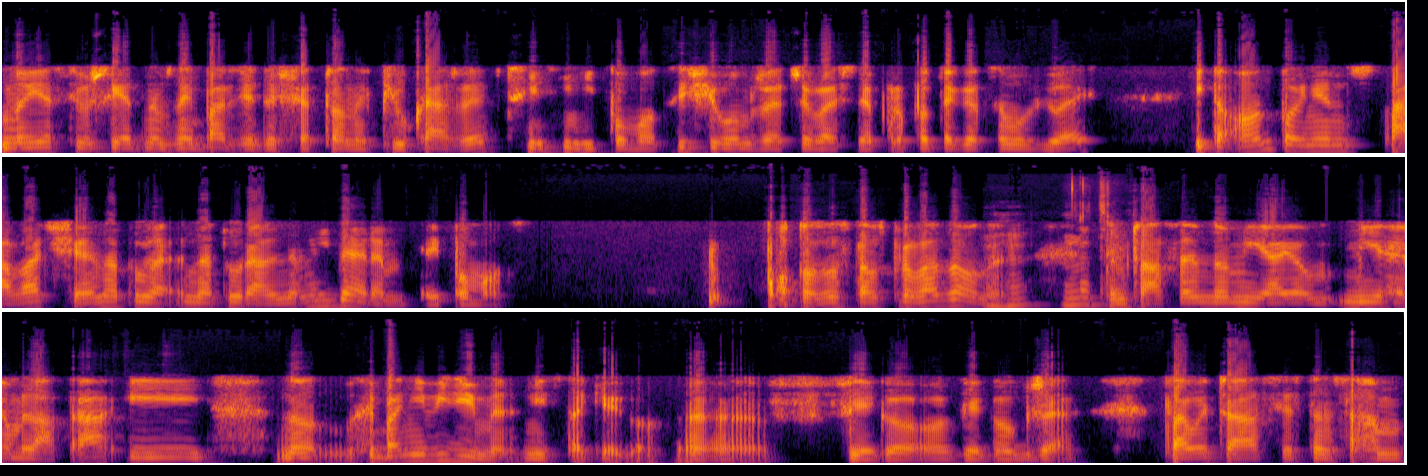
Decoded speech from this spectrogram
no jest już jednym z najbardziej doświadczonych piłkarzy w tej linii pomocy siłą rzeczy właśnie a propos tego, co mówiłeś. I to on powinien stawać się naturalnym liderem tej pomocy po to został sprowadzony. Mhm, no tak. Tymczasem no, mijają, mijają lata i no, chyba nie widzimy nic takiego e, w jego, w jego grze. Cały czas jest ten sam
